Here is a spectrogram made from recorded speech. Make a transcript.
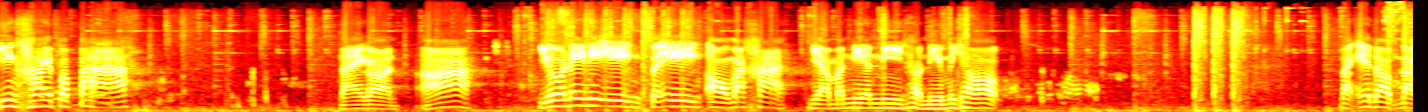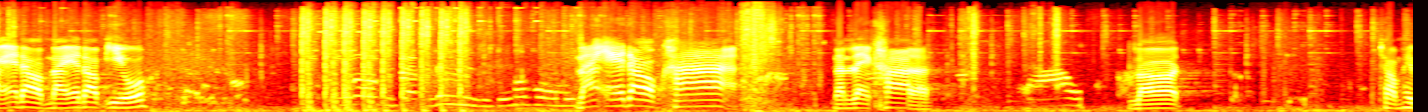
ยิงใครปะป๋านายก่อนอ่าโยนนี่นี่เองตัวเองออกมาค่ะ อย่ามาเนียนนีแถวนี้ไม่ชอบนางแอดดอปนางแอดดอปนางแอดดอปอิวกูว่ามึงแบบดื้อกูเข้าวงมึงนางแอดดอปค่ะ นั่นแหละค่ะเช้ารอดชอบให้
